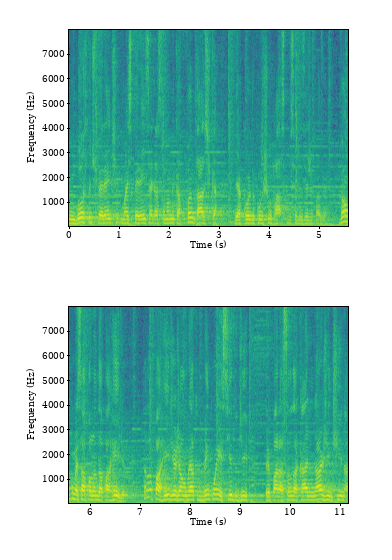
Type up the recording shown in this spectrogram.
um gosto diferente, uma experiência gastronômica fantástica de acordo com o churrasco que você deseja fazer. Vamos começar falando da parrilha? Então a parrilha já é um método bem conhecido de preparação da carne na Argentina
